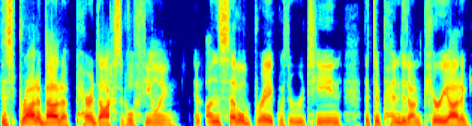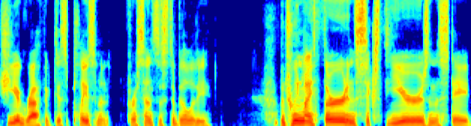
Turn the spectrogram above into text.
This brought about a paradoxical feeling, an unsettled break with a routine that depended on periodic geographic displacement for a sense of stability. Between my third and sixth years in the state,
